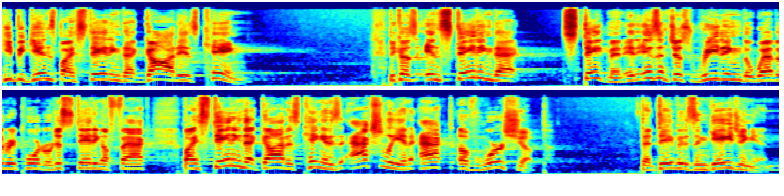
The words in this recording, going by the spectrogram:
he begins by stating that God is king. Because in stating that statement, it isn't just reading the weather report or just stating a fact. By stating that God is king, it is actually an act of worship that David is engaging in.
